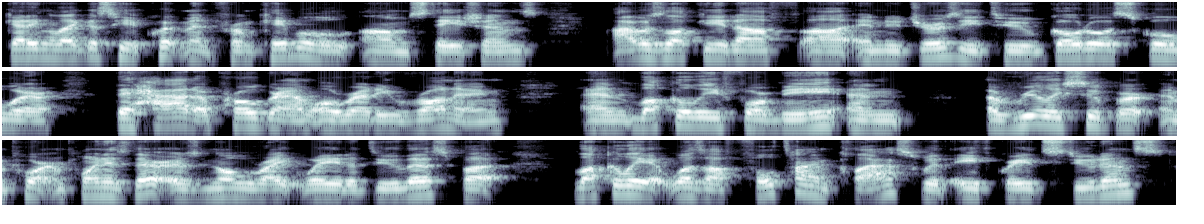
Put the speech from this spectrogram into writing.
getting legacy equipment from cable um, stations i was lucky enough uh, in new jersey to go to a school where they had a program already running. And luckily for me and a really super important point is there is no right way to do this but luckily it was a full-time class with eighth grade students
